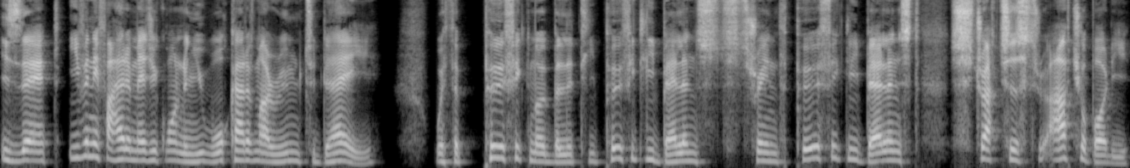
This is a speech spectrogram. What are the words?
is that even if I had a magic wand and you walk out of my room today with a perfect mobility, perfectly balanced strength, perfectly balanced structures throughout your body,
